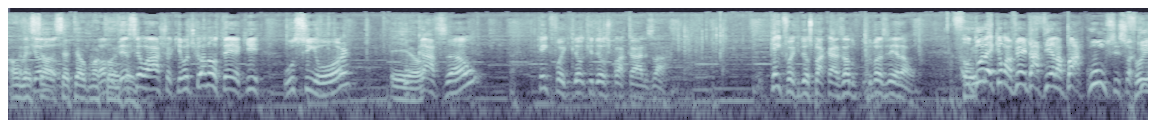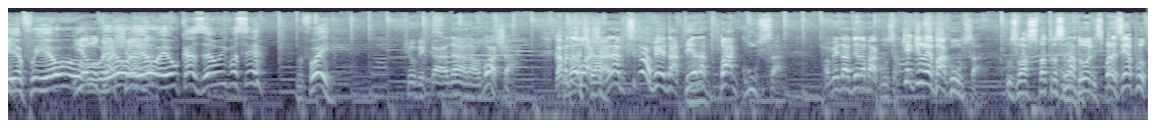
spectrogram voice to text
Vamos ver Aqui se eu não- acertei alguma Vamos coisa. ver aí. se eu acho aqui. Onde que eu anotei aqui? O senhor, Eu. o Casão. Quem que foi que deu, que deu os placares lá? Quem que foi que deu os placares lá do, do Brasileirão? O duro é que é uma verdadeira bagunça isso aqui. Fui eu, fui eu, E eu não tô eu, achando. eu, eu, Casão e você. Não foi? Deixa eu ver, cara. Não, não, vou achar. Calma que eu vou achar. achar, né? Porque isso aqui é uma verdadeira bagunça. Uma verdadeira bagunça. O que, que não é bagunça? Os nossos patrocinadores. Por exemplo,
